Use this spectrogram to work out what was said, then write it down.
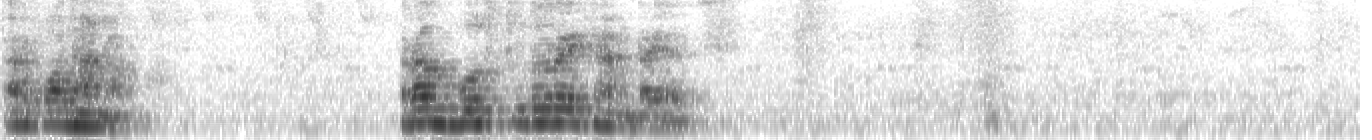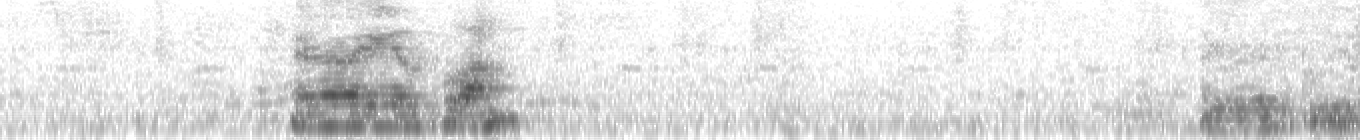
তার প্রধান বস্তু ধরো এখানটায় আছে। এটা one two F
